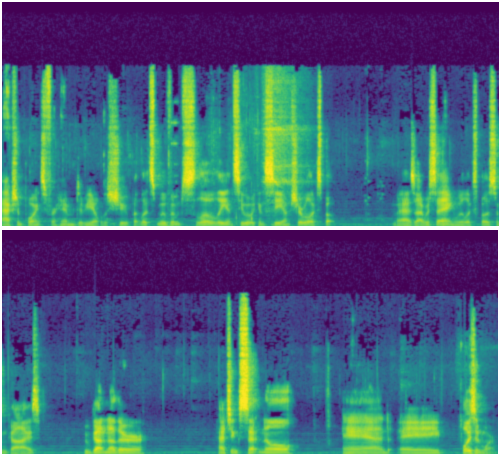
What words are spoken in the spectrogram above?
action points for him to be able to shoot. But let's move him slowly and see what we can see. I'm sure we'll expose... As I was saying, we'll expose some guys. We've got another hatching sentinel and a poison worm.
